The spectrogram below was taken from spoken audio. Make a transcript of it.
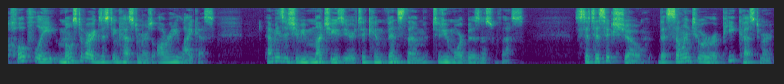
hopefully, most of our existing customers already like us. That means it should be much easier to convince them to do more business with us. Statistics show that selling to a repeat customer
